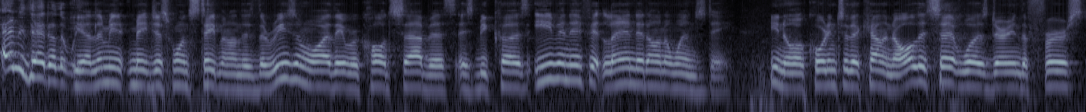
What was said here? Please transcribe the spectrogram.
any day of the week. Yeah, let me make just one statement on this. The reason why they were called Sabbaths is because even if it landed on a Wednesday, you know, according to their calendar, all it said was during the first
